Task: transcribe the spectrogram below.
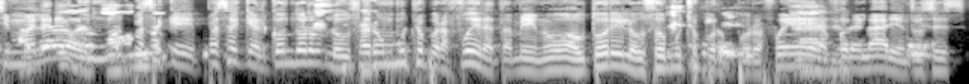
sin malear al cóndor pasa que, pasa que al cóndor lo usaron mucho por afuera también, ¿no? Autori lo usó mucho por, por afuera, Claro. fuera del área, entonces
